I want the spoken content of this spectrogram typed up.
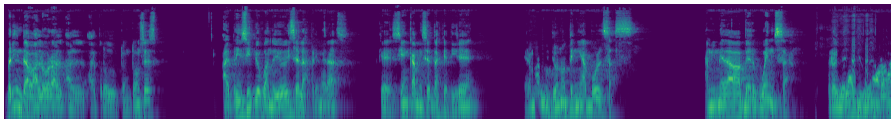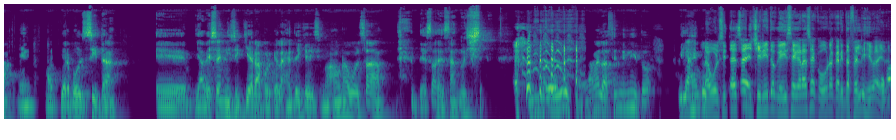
brinda valor al, al, producto. Entonces, al principio, cuando yo hice las primeras que 100 camisetas que tiré, hermano, yo no tenía bolsas. A mí me daba vergüenza, pero yo la ayudaba en cualquier bolsita eh, y a veces ni siquiera, porque la gente dice, si me vas a una bolsa de esas de sándwich, dámela así mismito. Y la gente... La bolsita esa de chinito que dice gracias con una carita feliz y vaina.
